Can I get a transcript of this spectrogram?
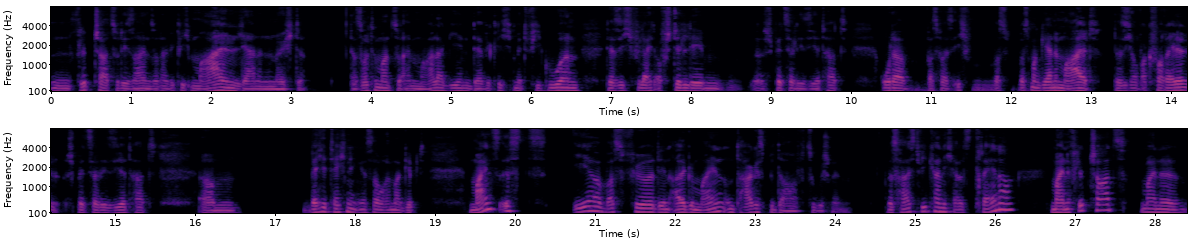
ein Flipchart zu designen, sondern wirklich malen lernen möchte. Da sollte man zu einem Maler gehen, der wirklich mit Figuren, der sich vielleicht auf Stillleben äh, spezialisiert hat oder was weiß ich, was, was man gerne malt, der sich auf Aquarell spezialisiert hat, ähm, welche Techniken es auch immer gibt. Meins ist eher was für den allgemeinen und Tagesbedarf zugeschnitten. Das heißt, wie kann ich als Trainer meine Flipcharts, meine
